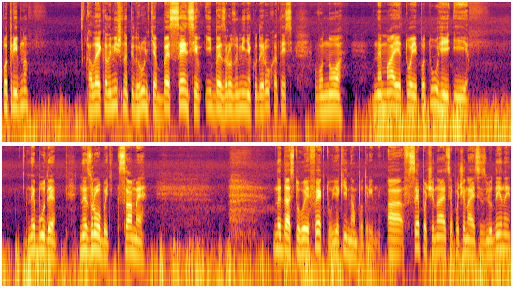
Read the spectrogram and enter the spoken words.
потрібно. Але економічне підґрунтя без сенсів і без розуміння, куди рухатись, воно не має тої потуги і не буде, не зробить саме не дасть того ефекту, який нам потрібний. А все починається, починається з людини,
